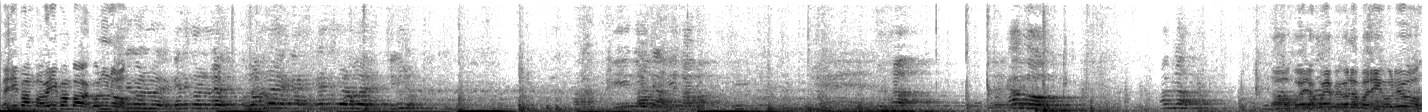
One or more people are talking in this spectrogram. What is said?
Vení, Pampa, vení, Pampa, con uno. Quédate con el 9, quédate con el 9. Con el güey, pegó la pared, boludo.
